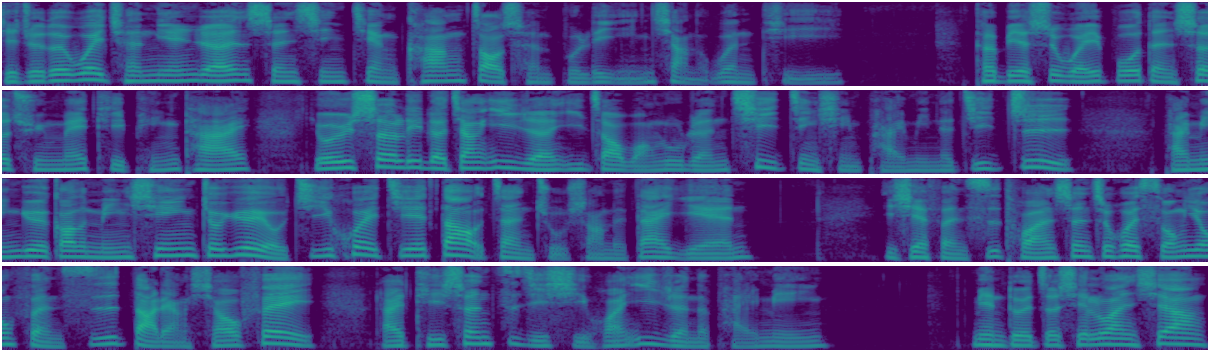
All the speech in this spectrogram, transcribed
解决对未成年人身心健康造成不利影响的问题，特别是微博等社群媒体平台，由于设立了将艺人依照网络人气进行排名的机制，排名越高的明星就越有机会接到赞助商的代言。一些粉丝团甚至会怂恿粉丝大量消费，来提升自己喜欢艺人的排名。面对这些乱象，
